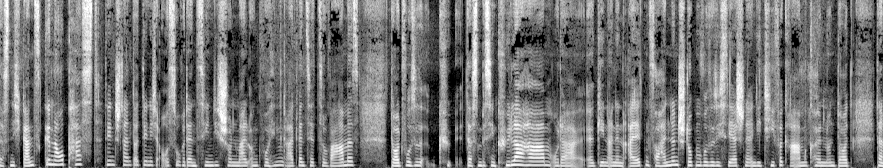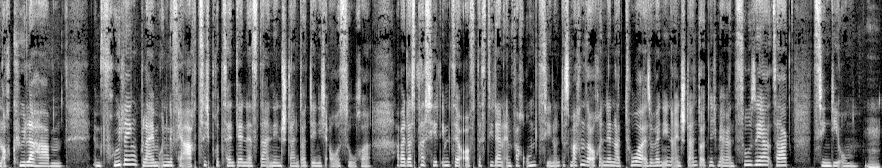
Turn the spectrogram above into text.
das nicht ganz genau passt, den Standort, den ich aussuche, dann ziehen die schon mal irgendwo hin, gerade wenn es jetzt so warm ist, dort, wo sie das ein bisschen kühler haben oder äh, gehen an den alten vorhandenen Stuppen, wo sie sich sehr schnell in die Tiefe graben können und dort dann auch kühler haben. Im Frühling bleiben ungefähr 80 Prozent der Nester an den Standort, den ich aussuche. Aber das passiert eben sehr oft, dass die dann einfach umziehen und das machen sie auch in der Natur. Also wenn ihnen ein Standort nicht mehr ganz zu sehr sagt, ziehen die um. Mhm.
